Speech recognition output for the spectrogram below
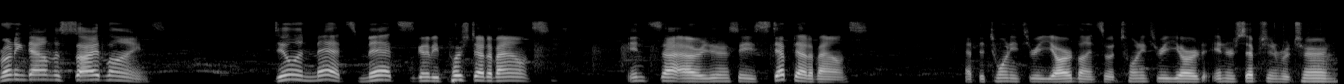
Running down the sidelines. Dylan Metz. Metz is going to be pushed out of bounds. Inside, or you're going to say he stepped out of bounds at the 23 yard line. So a 23 yard interception return.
